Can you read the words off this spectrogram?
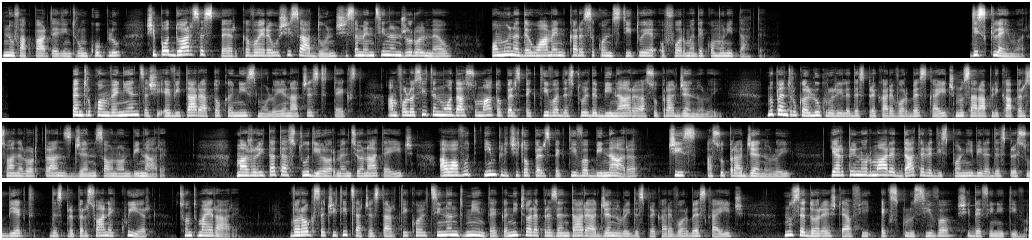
Nu fac parte dintr-un cuplu și pot doar să sper că voi reuși să adun și să mențin în jurul meu o mână de oameni care să constituie o formă de comunitate. Disclaimer. Pentru conveniență și evitarea tokenismului în acest text, am folosit în mod asumat o perspectivă destul de binară asupra genului. Nu pentru că lucrurile despre care vorbesc aici nu s-ar aplica persoanelor transgen sau non-binare. Majoritatea studiilor menționate aici au avut implicit o perspectivă binară, cis, asupra genului, iar prin urmare datele disponibile despre subiect, despre persoane queer, sunt mai rare. Vă rog să citiți acest articol ținând minte că nicio reprezentare a genului despre care vorbesc aici nu se dorește a fi exclusivă și definitivă.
